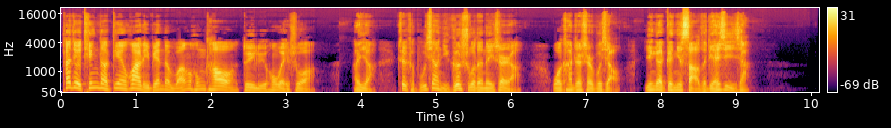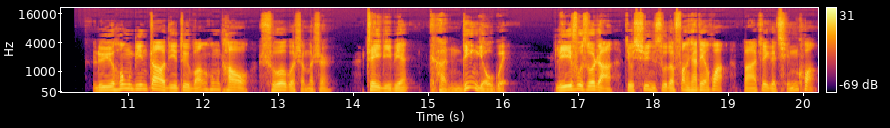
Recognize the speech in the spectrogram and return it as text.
他就听到电话里边的王洪涛对吕宏伟说：“哎呀，这可不像你哥说的那事儿啊！我看这事儿不小，应该跟你嫂子联系一下。吕洪斌到底对王洪涛说过什么事儿？这里边肯定有鬼。李副所长就迅速的放下电话，把这个情况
